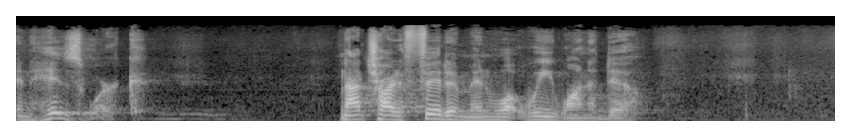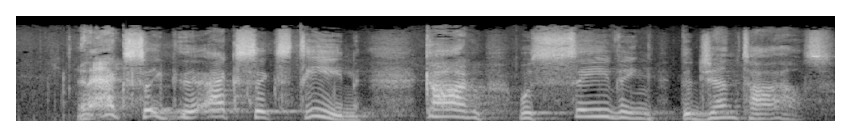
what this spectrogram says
in his work, not try to fit him in what we want to do. In Acts, Acts 16, God was saving the Gentiles.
